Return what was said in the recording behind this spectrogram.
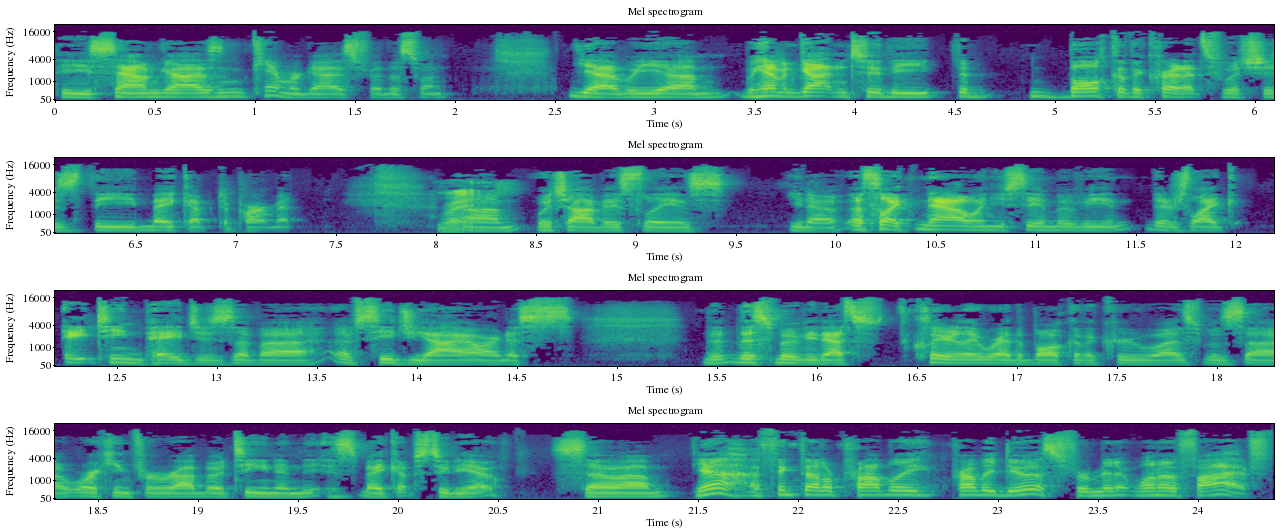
the sound guys and camera guys for this one. Yeah, we um, we haven't gotten to the the bulk of the credits, which is the makeup department Right. um, which obviously is you know that's like now when you see a movie and there's like 18 pages of uh of CGI artists. Th- This movie, that's clearly where the bulk of the crew was was uh, working for Rob Bottin in his makeup studio. So um, yeah, I think that'll probably probably do us for minute 105.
